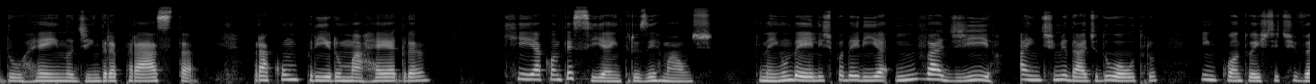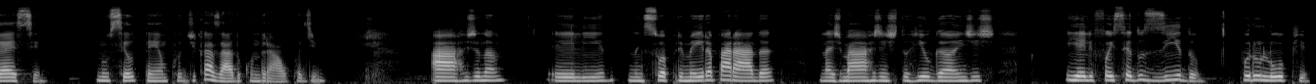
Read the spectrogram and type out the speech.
do reino de Indraprasta para cumprir uma regra que acontecia entre os irmãos, que nenhum deles poderia invadir a intimidade do outro enquanto este tivesse no seu tempo de casado com Draupadi. Arjuna, ele, em sua primeira parada, nas margens do rio Ganges, e ele foi seduzido por Ulupi,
